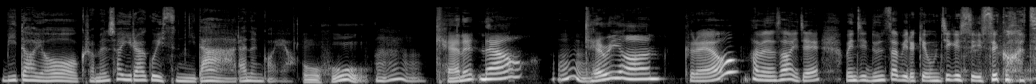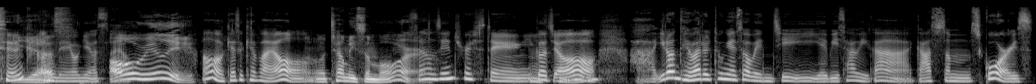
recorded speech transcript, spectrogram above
믿어요. 그러면서 일하고 있습니다. 라는 거예요. 오호. Can it now? Carry on. 그래요? 하면서 이제 왠지 눈썹이 이렇게 움직일 수 있을 것 같은 그런 Yes. 내용이었어요. Oh, really? 어, 계속해봐요. Uh, tell me some more. Sounds interesting. 이거죠. 아, 이런 대화를 통해서 왠지 이 예비 사위가 got some scores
